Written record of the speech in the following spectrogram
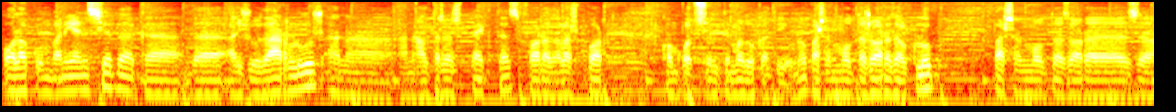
o la conveniència d'ajudar-los en, en altres aspectes fora de l'esport, com pot ser el tema educatiu. No? Passen moltes hores al club, passen moltes hores eh,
